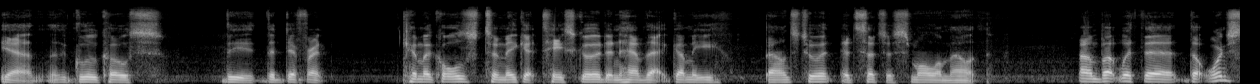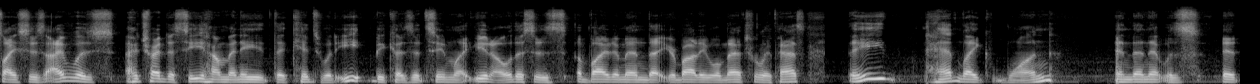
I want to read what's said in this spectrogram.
yeah, the glucose, the the different chemicals to make it taste good and have that gummy bounce to it. It's such a small amount. Um, but with the the orange slices, I was I tried to see how many the kids would eat because it seemed like you know this is a vitamin that your body will naturally pass. They had like one, and then it was it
